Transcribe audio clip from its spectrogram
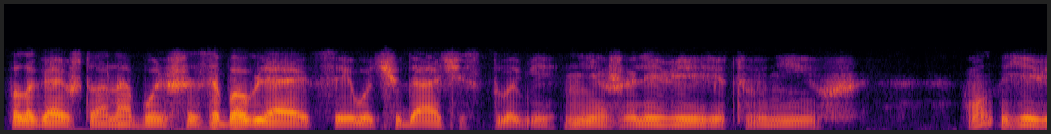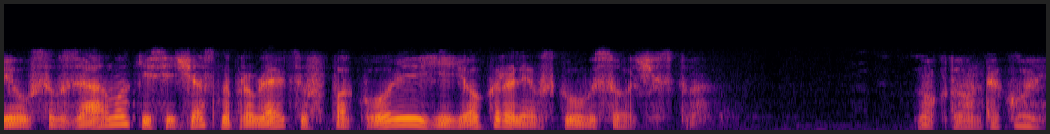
полагаю, что она больше забавляется его чудачествами, нежели верит в них, он явился в замок и сейчас направляется в покое ее королевского высочества. Но кто он такой?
